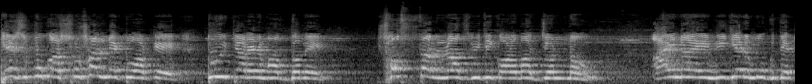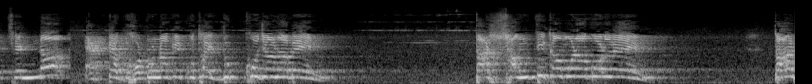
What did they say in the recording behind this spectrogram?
ফেসবুক আর সোশ্যাল নেটওয়ার্কে টুইটারের মাধ্যমে সস্তার রাজনীতি করবার জন্য আয়নায় নিজের মুখ দেখছেন না, একটা ঘটনাকে কোথায় দুঃখ জানাবেন? তার শান্তি কামনা করবেন তার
